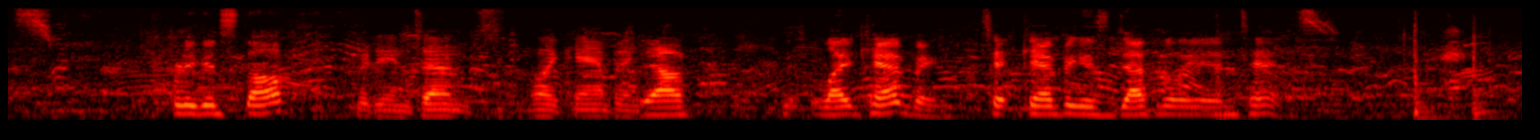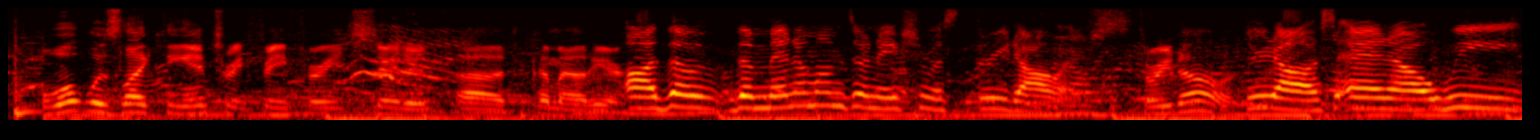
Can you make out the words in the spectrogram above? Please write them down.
it's pretty good stuff. Pretty intense, like camping. Yeah, like camping. T- camping is definitely intense. What was like the entry fee for each student uh, to come out here? Uh, the, the minimum donation was $3. Three dollars. Three dollars, and uh, we,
